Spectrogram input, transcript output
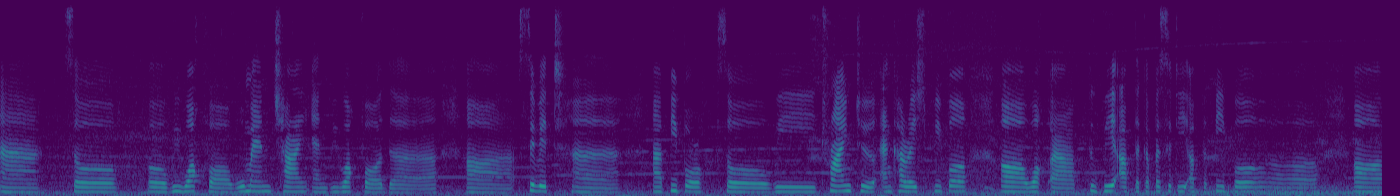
Uh, so uh, we work for women, child, and we work for the uh, civic uh, people. So we trying to encourage people uh, work uh, to build up the capacity of the people uh, uh,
